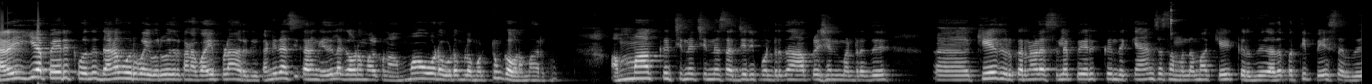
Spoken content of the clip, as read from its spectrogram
நிறைய பேருக்கு வந்து தன வருவாய் வருவதற்கான வாய்ப்புலாம் இருக்குது கன்னிராசிக்காரங்க எதில் கவனமாக இருக்கணும்? அம்மாவோட உடம்புல மட்டும் கவனமாக இருக்கணும். அம்மாவுக்கு சின்ன சின்ன சர்ஜரி பண்ணுறது ஆப்ரேஷன் பண்ணுறது கேது இருக்கிறனால சில பேருக்கு இந்த கேன்சர் சம்மந்தமாக கேட்கறது அதை பற்றி பேசுறது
